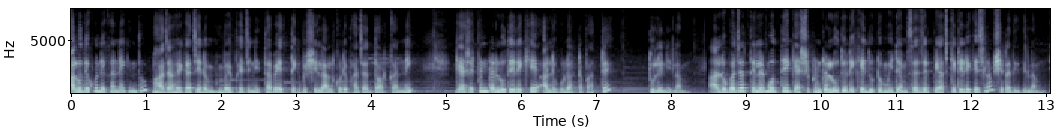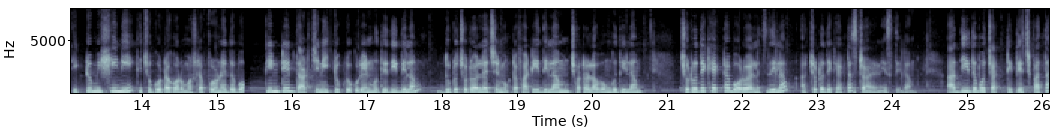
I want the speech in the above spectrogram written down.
আলু দেখুন, এখানে কিন্তু ভাজা হয়ে গেছে এরকমভাবে ভেজে নিতে হবে। এর থেকে বেশি লাল করে ভাজার দরকার নেই। গ্যাসের ফ্লেমটা লোতে রেখে আলুগুলো একটা পাত্রে তুলে নিলাম। আলু ভাজার তেলের মধ্যে গ্যাসের ফ্লেমটা লোতে রেখে দুটো মিডিয়াম সাইজের পেঁয়াজ কেটে রেখেছিলাম, সেটা দিয়ে দিলাম। একটু মিশিয়ে নিয়ে কিছু গোটা গরম মশলা ফোড়নে দেবো। তিনটে দারচিনি টুকরো করে এর মধ্যে দিয়ে দিলাম। দুটো ছোটো এলাচের মুখটা ফাটিয়ে দিলাম, ছটা লবঙ্গ দিলাম। ছোটো দেখে একটা বড় এলাচ দিলাম আর ছোটো দেখে একটা স্টার এনিস দিলাম। আর দিয়ে দেবো চারটে তেজপাতা।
